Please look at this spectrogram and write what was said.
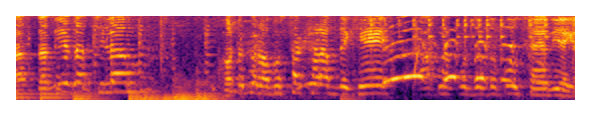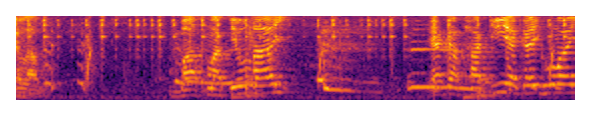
রাস্তা দিয়ে যাচ্ছিলাম ঘটকের অবস্থা খারাপ দেখে আপনার পর্যন্ত পৌঁছায় দিয়ে গেলাম। বাপ মা কেউ নাই একা থাকি একাই ঘুমাই।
